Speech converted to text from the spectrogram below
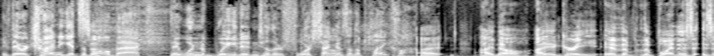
If they were trying to get the ball back, they wouldn't have waited until there's four oh. seconds on the play clock. I I know. I agree. And the the point is is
